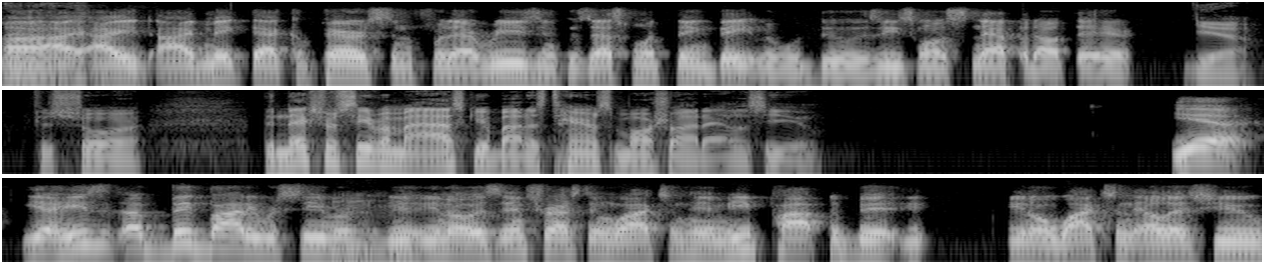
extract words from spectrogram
uh, I, I I make that comparison for that reason because that's one thing Bateman will do is he's going to snap it out the air. Yeah, for sure. The next receiver I'm gonna ask you about is Terrence Marshall out of LSU. Yeah, yeah, he's a big body receiver. Mhm. You, you know, it's interesting watching him. He popped a bit, you know, watching LSU.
